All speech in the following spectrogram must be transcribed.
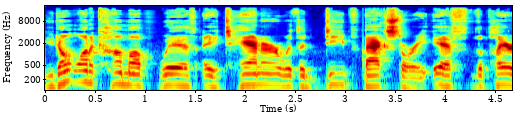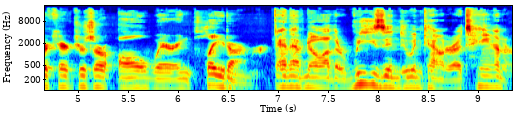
You don't want to come up with a Tanner with a deep backstory if the player characters are all wearing plate armor. And have no other reason to encounter a Tanner.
